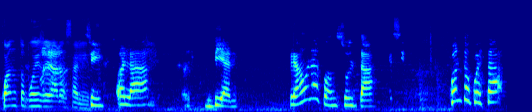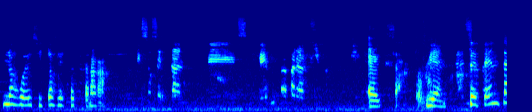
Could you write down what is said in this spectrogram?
¿cuánto puede llegar a salir? sí, hola, bien. Te hago una consulta. ¿Cuánto cuesta los bolsitos estos que están acá? Esos están de 70 para arriba, Exacto, bien. 70,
